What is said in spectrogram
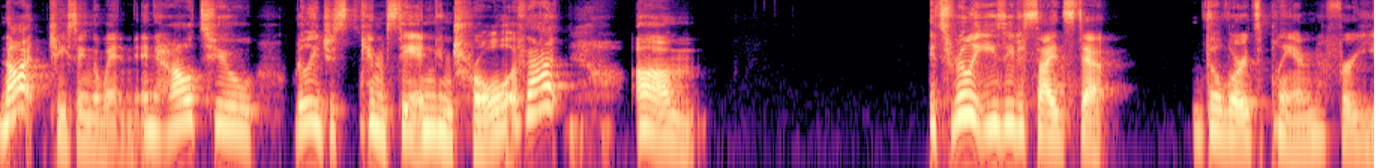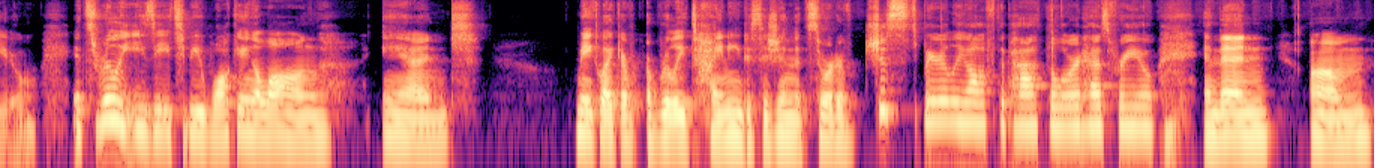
not chasing the wind and how to really just kind of stay in control of that. Um, it's really easy to sidestep the Lord's plan for you. It's really easy to be walking along and make like a, a, really tiny decision that's sort of just barely off the path the Lord has for you. And then um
